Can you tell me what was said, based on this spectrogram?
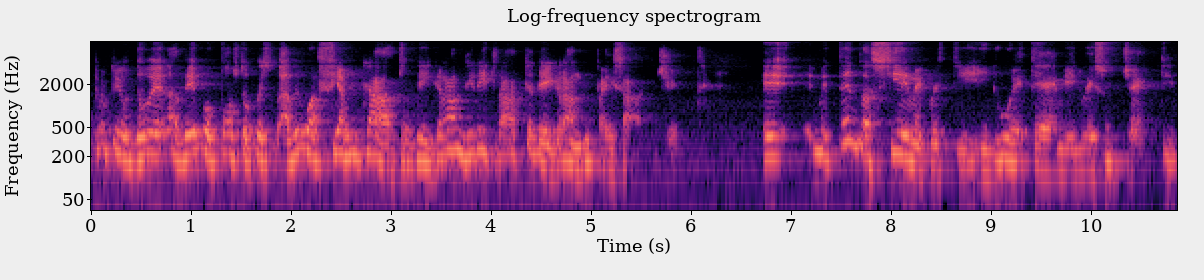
proprio dove avevo posto questo, avevo affiancato dei grandi ritratti e dei grandi paesaggi. E mettendo assieme questi i due temi, i due soggetti,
